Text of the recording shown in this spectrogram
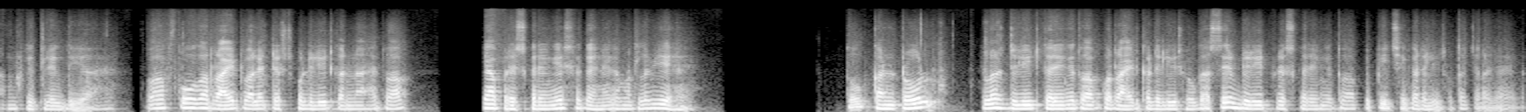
अंकित लिख दिया है। तो आपको अगर राइट वाले टेक्स्ट को डिलीट करना है तो आप क्या प्रेस करेंगे? इसके कहने का मतलब ये है। तो कंट्रोल प्लस डिलीट करेंगे तो आपका राइट का डिलीट होगा। सिर्फ़ डिलीट प्रेस करेंगे तो आपके पीछे का डिलीट होता चला जाएगा।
